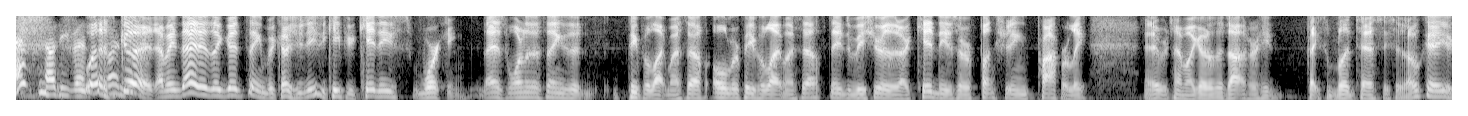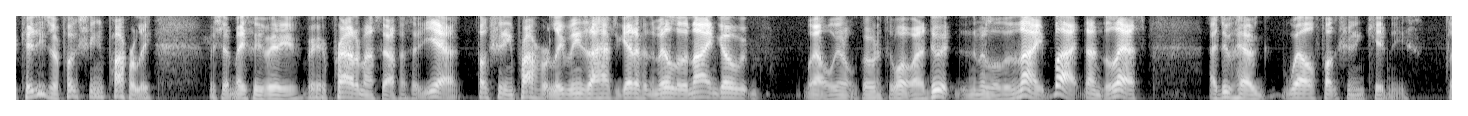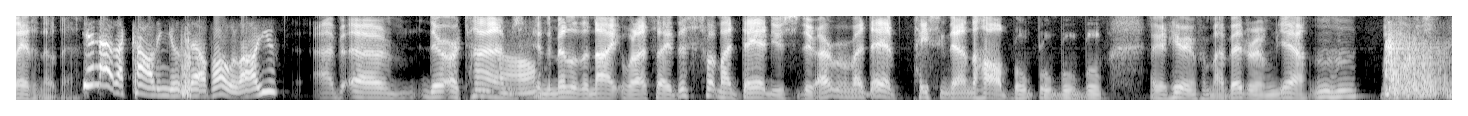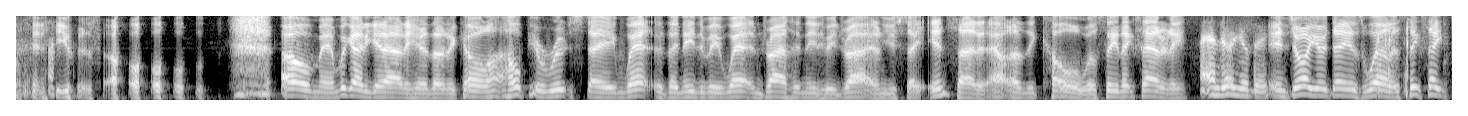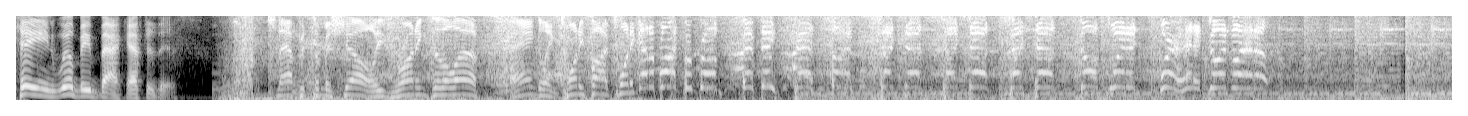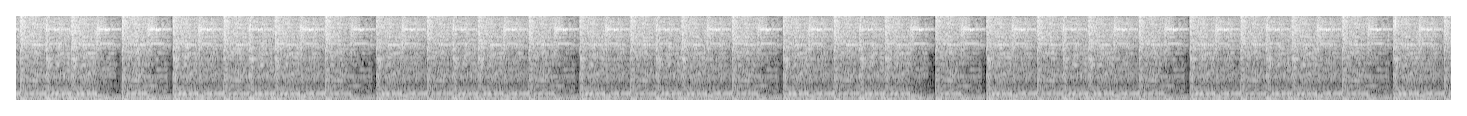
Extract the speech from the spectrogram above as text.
That's not even. Well, it's funny. good. I mean, that is a good thing because you need to keep your kidneys working. That is one of the things that people like myself, older people like myself, need to be sure that our kidneys are functioning properly. And every time I go to the doctor, he takes some blood tests. He says, "Okay, your kidneys are functioning properly," which that makes me very, very proud of myself. I said, "Yeah, functioning properly means I have to get up in the middle of the night and go." Well, we don't go into what I do it in the middle of the night, but nonetheless, I do have well functioning kidneys. Glad to know that. You're not like calling yourself old, are you? I, uh, there are times No. in the middle of the night when I say, "This is what my dad used to do." I remember my dad pacing down the hall, boom, boom, boom, boom. I could hear him from my bedroom. Yeah, mm-hmm. When he was, when old. Oh man, we got to get out of here though, Nicole. I hope your roots stay wet if they need to be wet, and dry if they need to be dry, and you stay inside and out of the cold. We'll see you next Saturday. Enjoy your day. Enjoy your day as well. At six eighteen, we'll be back after this. Snap it to Michel. He's running to the left. Angling. 25 20. Got a block for front. 50, 10, 5. Touchdown, touchdown, touchdown. Dogs win it. We're headed to Atlanta.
